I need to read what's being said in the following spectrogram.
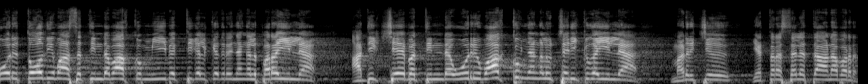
ഒരു തോതിവാസത്തിന്റെ വാക്കും ഈ വ്യക്തികൾക്കെതിരെ ഞങ്ങൾ പറയില്ല. അധിക്ഷേപത്തിന്റെ ഒരു വാക്കും ഞങ്ങൾ ഉച്ചരിക്കുകയില്ല. മറിച്ച് എത്ര സ്ഥലത്താണ് അവർ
